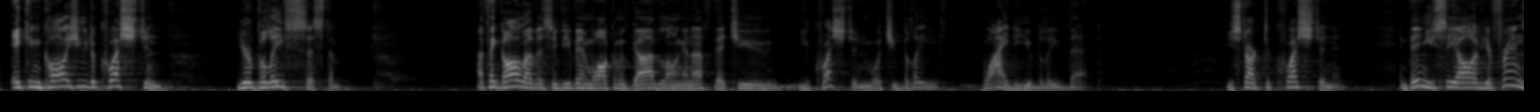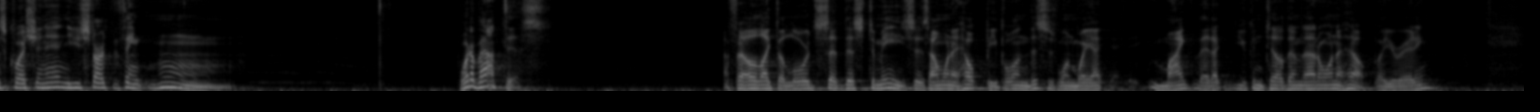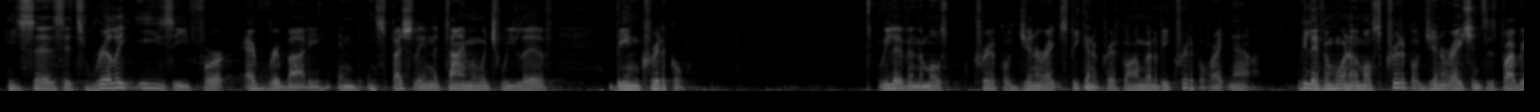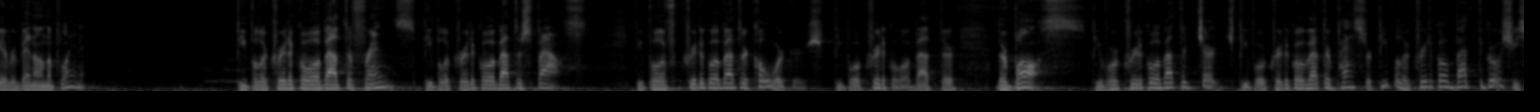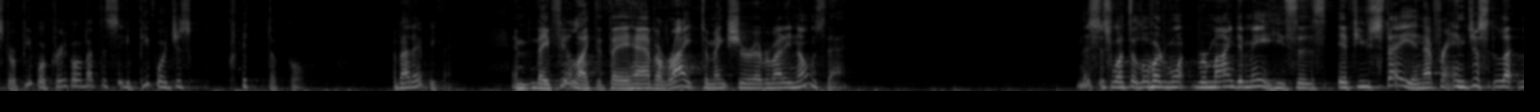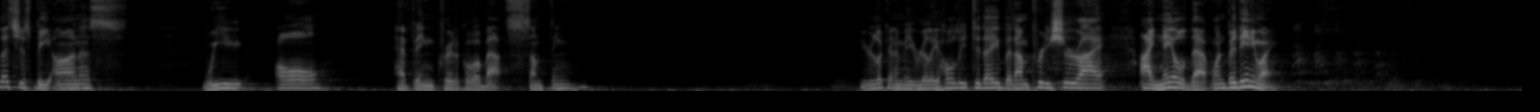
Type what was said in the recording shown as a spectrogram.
it can cause you to question your belief system. I think all of us, if you've been walking with God long enough, that you, you question what you believe. Why do you believe that? You start to question it. And then you see all of your friends question it, and you start to think, hmm, what about this? I felt like the Lord said this to me. He says, I want to help people, and this is one way, I, Mike, that I, you can tell them that I want to help. Are you ready? he says it's really easy for everybody, and especially in the time in which we live, being critical. We live in the most critical generation. Speaking of critical, I'm going to be critical right now. We live in one of the most critical generations that's probably ever been on the planet. People are critical about their friends. People are critical about their spouse. People are critical about their coworkers. People are critical about their, their boss. People are critical about their church. People are critical about their pastor. People are critical about the grocery store. People are critical about the city. People are just critical about everything. And they feel like that they have a right to make sure everybody knows that. This is what the Lord reminded me. He says, if you stay in that frame, and just let, let's just be honest, we all have been critical about something. You're looking at me really holy today, but I'm pretty sure I, I nailed that one. But anyway.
